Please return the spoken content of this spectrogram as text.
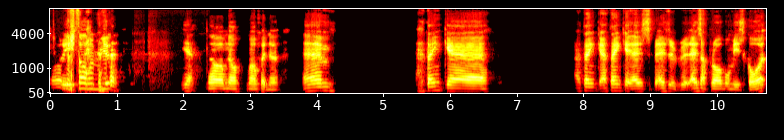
Sorry. You're still on mute. yeah, no, I'm not. I'm off it now. Um, I think, uh, I think, I think it is, is a problem he's got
